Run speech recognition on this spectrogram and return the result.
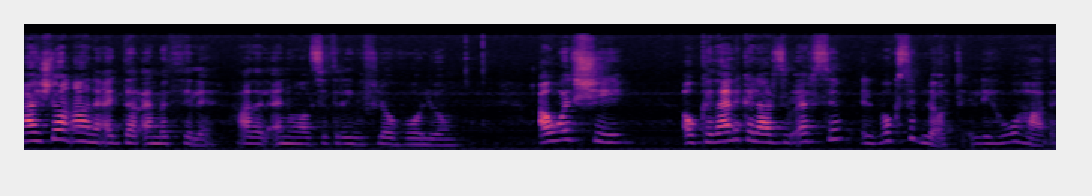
هاي شلون أنا أقدر أمثله؟ هذا ال annual stream flow volume أول شيء أو كذلك لازم أرسم ال box plot اللي هو هذا.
